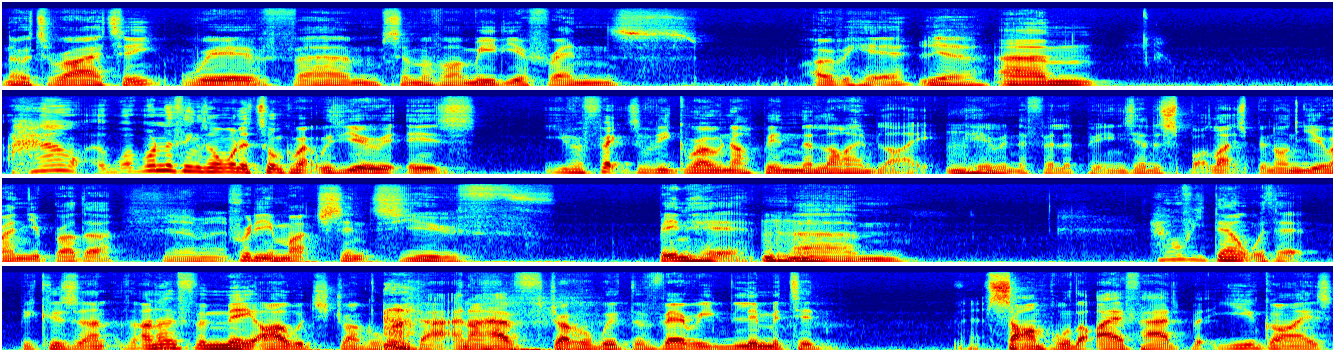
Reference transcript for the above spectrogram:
notoriety with um, some of our media friends over here. yeah Um, how one of the things I want to talk about with you is you've effectively grown up in the limelight here Mhm. in the Philippines. Yeah, the spotlight's been on you and your brother yeah pretty much since you've been here. Mhm. Um, how have you dealt with it? Because I, I know for me, I would struggle with that, and I have struggled with the very limited sample that I've had. But you guys,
